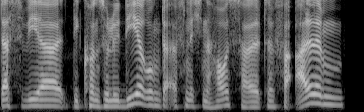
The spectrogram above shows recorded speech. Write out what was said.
dass wir die Konsolidierung der öffentlichen Haushalte vor allem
